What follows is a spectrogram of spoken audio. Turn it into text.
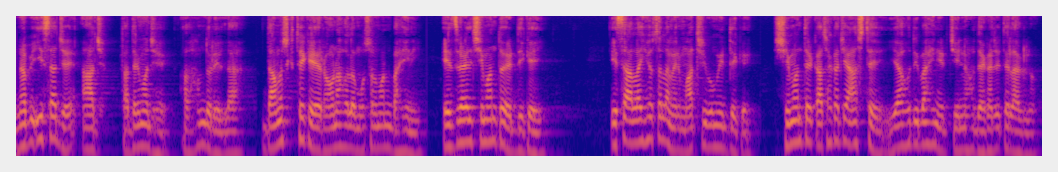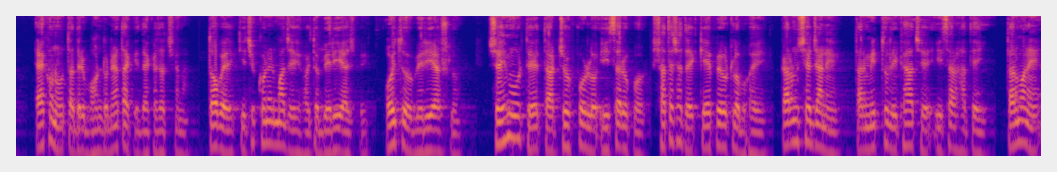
নবী ঈসা যে আজ তাদের মাঝে আলহামদুলিল্লাহ দামস্ক থেকে রওনা হলো মুসলমান বাহিনী ইসরায়েল সীমান্ত এর দিকেই। ঈসা আলাহিসাল্লামের মাতৃভূমির দিকে। সীমান্তের কাছাকাছি আসতে ইয়াহুদি বাহিনীর চিহ্ন দেখা যেতে লাগল। এখনও তাদের ভণ্ড নেতাকে দেখা যাচ্ছে না। তবে কিছুক্ষণের মাঝেই হয়তো বেরিয়ে আসবে। ওই তো বেরিয়ে আসলো। সেই মুহূর্তে তার চোখ পড়ল ঈসার উপর। সাথে সাথে কেঁপে উঠল ভয়ে। কারণ সে জানে তার মৃত্যু লেখা আছে ঈসার হাতেই। তার মানে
